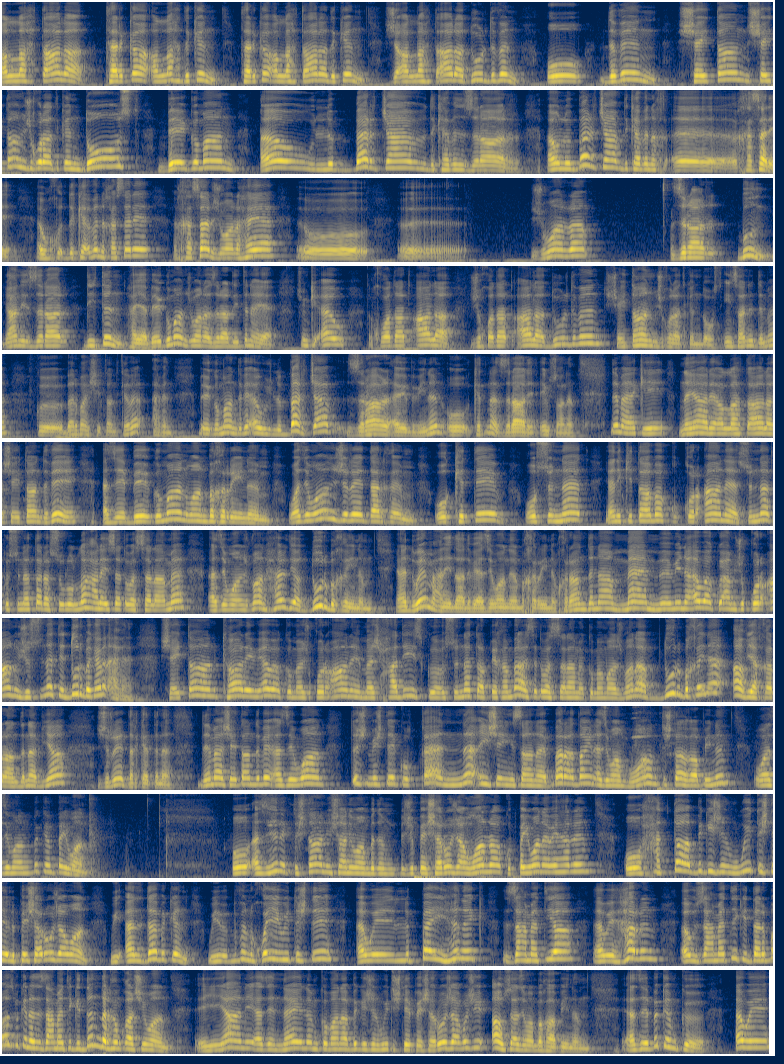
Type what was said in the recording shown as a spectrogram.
الله تعالى تركا الله دكن تركا الله تعالى دكن جا الله تعالى دور دفن أو دفن şeytan şeytan jgura dikin dost bêguman ew li ber çav dikevin zirar ew li ber çav dikevin xeserê ew dikevin xeserê xeser ji wan heye جوان را زرار بون ditin heye bêguman ciwana zarar ditin heye çünkü ew xwedat ala ji xwedat ala dûr dibin şeytan ji xwe dikin dost însanî dime ku berbay şeytan dikeve evin bêguman divê ew li ber çav zirar ew bibînin û ketine zirarê ew sane demekî neyarê Allah Teala şeytan divê ez ê bêguman wan bixirînim wezê wan ji rê derxim û kitêv sunnet يعني كتابة قرآن سنة كسنة رسول الله عليه الصلاة والسلام أزوان جوان هر ديا دور بخينم. يعني دوي معنى داد في أزوان بخرينم. خراندنا ما مؤمن أوا كو أم جو قرآن وجو سنة دور بكمن أوا شيطان كاري أوا كو مج قرآن مج حديث كو سنة پیغمبر عليه الصلاة والسلام كو ما جوانا دور بخينة أو خراندنا فيا جري دركتنا. دما شيطان دبي أزوان تش مشتك وقع نعيش إنسانا برا داين أزوان بوان تشتا غابينم وأزوان بكم بيوان. و از هنك تشتا نشاني وان بدم جو بيشاروجا وان را كو بيوان اوي هرن و حتى بيجن وي تشتي لبيشاروجا وان. وي ألدا بكن وي بفن خوي وي تشتي أو لبي هنك زعمتيا أو هرن أو زحمتی که درباز بکن از زحمتی که دن درخم قارشیوان یعنی از نیلم که وأنا بگیشن وی تشتی پیش روژا خوشی أو سازی وان بخابینم از بکم که اوه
